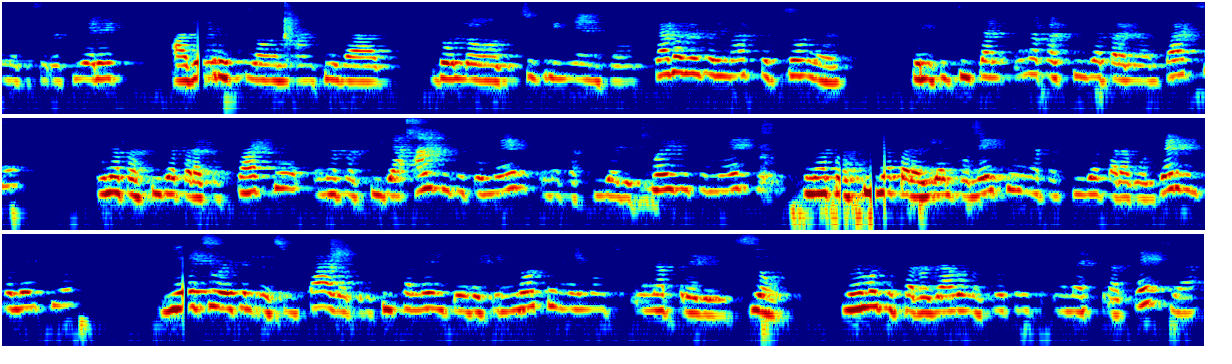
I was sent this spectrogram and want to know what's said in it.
en lo que se refiere a depresión, ansiedad, dolor, sufrimiento. Cada vez hay más personas que necesitan una pastilla para levantarse una pastilla para acostarse, una pastilla antes de comer, una pastilla después de comer, una pastilla para ir al colegio, una pastilla para volver del colegio. Y eso es el resultado precisamente de que no tenemos una prevención. No hemos desarrollado nosotros una estrategia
